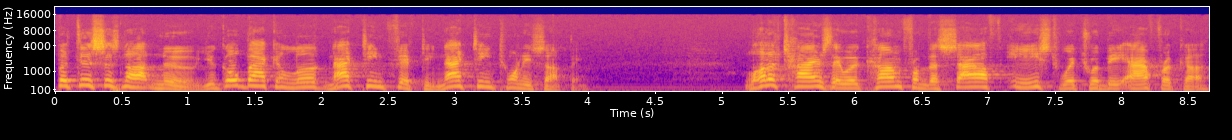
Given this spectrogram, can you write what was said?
But this is not new. You go back and look, 1950, 1920 something. A lot of times they would come from the southeast, which would be Africa.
